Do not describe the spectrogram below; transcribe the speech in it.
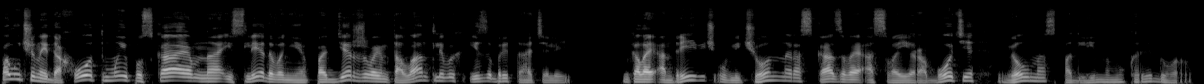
Полученный доход мы пускаем на исследования, поддерживаем талантливых изобретателей. Николай Андреевич, увлеченно рассказывая о своей работе, вел нас по длинному коридору.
